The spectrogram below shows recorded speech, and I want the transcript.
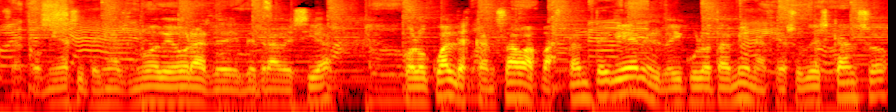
O sea, comías y tenías nueve horas de, travesía, con lo cual descansabas bastante bien, el vehículo también hacía su descanso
